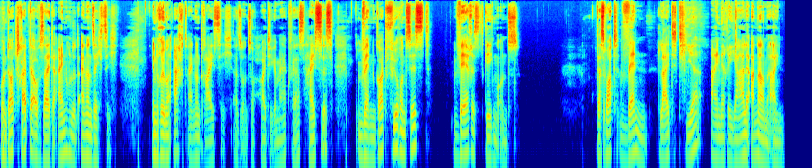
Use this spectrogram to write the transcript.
Und dort schreibt er auf Seite 161. In Römer 8, 31, also unser heutiger Merkvers, heißt es, wenn Gott für uns ist, wer ist gegen uns? Das Wort wenn leitet hier eine reale Annahme ein.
